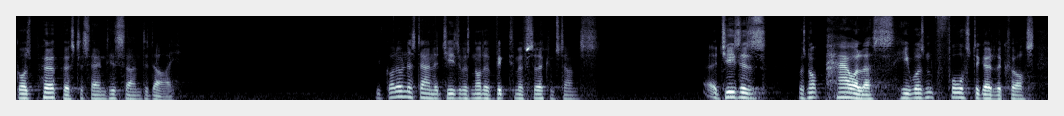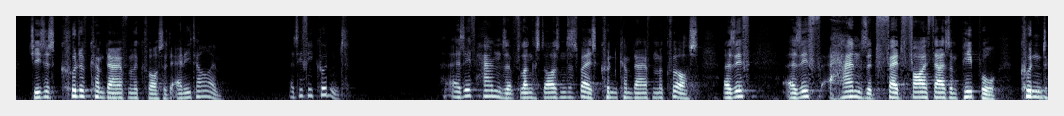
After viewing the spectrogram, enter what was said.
God's purpose to send his son to die. You've got to understand that Jesus was not a victim of circumstance. Uh, Jesus was not powerless, he wasn't forced to go to the cross. Jesus could have come down from the cross at any time, as if he couldn't as if hands that flung stars into space couldn't come down from the cross, as if, as if hands that fed 5,000 people couldn't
